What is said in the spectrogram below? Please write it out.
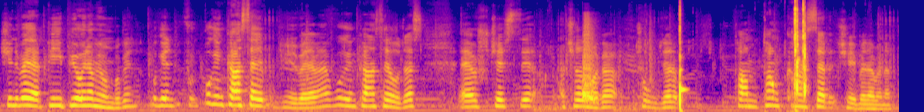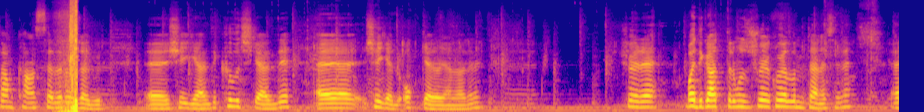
Şimdi beyler PvP oynamıyorum bugün. Bugün bugün kanser günü beyler. Bugün kanser olacağız. Ee, şu chest'i açalım aga. Çok güzel. Tam tam kanser şey beyler beyler. Tam kanserlere özel bir e, şey geldi. Kılıç geldi. E, şey geldi. Ok geldi yani. Şöyle bodyguardlarımızı şöyle koyalım bir tanesini. E,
